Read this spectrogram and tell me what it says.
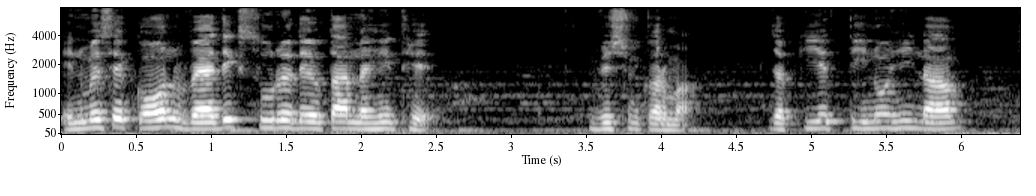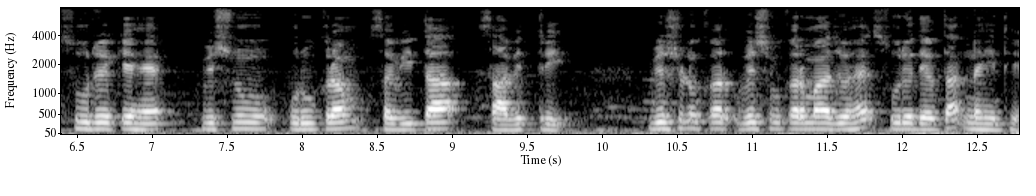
इनमें से कौन वैदिक सूर्य देवता नहीं थे? विश्वकर्मा जबकि ये तीनों ही नाम सूर्य के हैं, विष्णु उरुक्रम सविता, सावित्री। विष्णु कर विश्वकर्मा जो है, सूर्य देवता नहीं थे।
